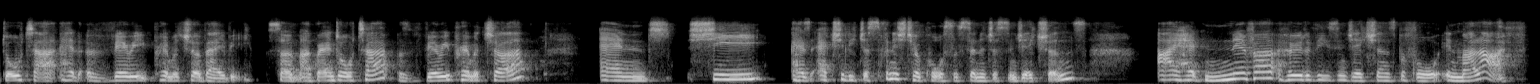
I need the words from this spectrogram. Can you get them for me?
daughter had a very premature baby. So my granddaughter was very premature and she has actually just finished her course of Synagis injections. I had never heard of these injections before in my life.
